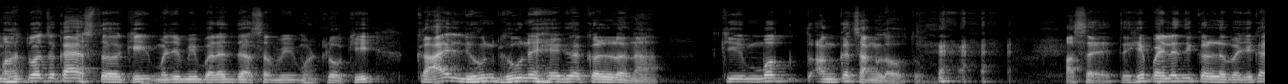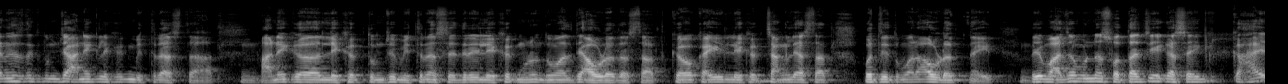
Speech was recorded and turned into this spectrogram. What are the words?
महत्वाचं काय असतं की म्हणजे मी बऱ्याचदा असं मी म्हटलो की काय लिहून घेऊ नये हे एकदा कळलं ना की मग अंक चांगला होतो. असं आहे. तर हे पहिल्यांदा कळलं पाहिजे. कारण असतं की तुमचे अनेक लेखक मित्र असतात. अनेक लेखक तुमचे मित्र नसले तरी लेखक म्हणून तुम्हाला ते आवडत असतात. किंवा काही लेखक चांगले असतात पण ते तुम्हाला आवडत नाहीत. म्हणजे माझं म्हणणं स्वतःची एक असं आहे की काय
